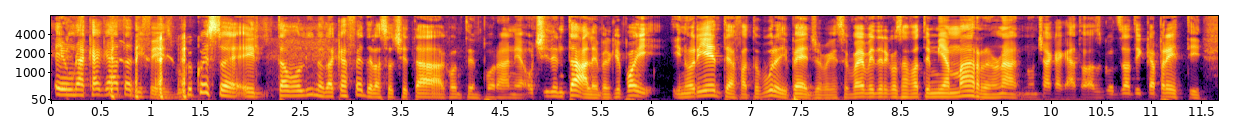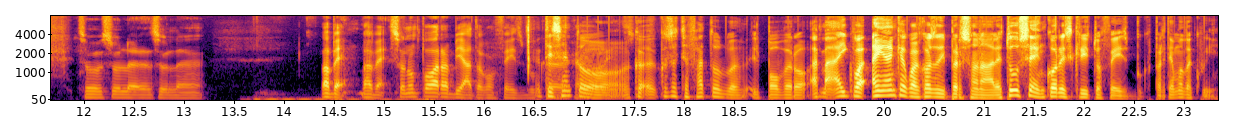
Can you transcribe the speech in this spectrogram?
e una cagata di Facebook. Questo è il tavolino da caffè della società contemporanea occidentale, perché poi in Oriente ha fatto pure di peggio, perché se vai a vedere cosa ha fatto in Myanmar non, ha, non ci ha cagato, ha sgozzato i capretti su, sul, sul... Vabbè, vabbè, sono un po' arrabbiato con Facebook. Ti sento. Co- cosa ti ha fatto il povero? Ah, ma hai, hai, anche qualcosa di personale. Tu sei ancora iscritto a Facebook. Partiamo da qui.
